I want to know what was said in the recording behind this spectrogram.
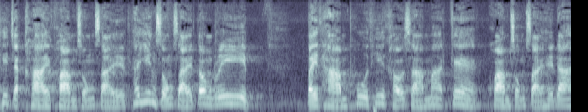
ที่จะคลายความสงสัย ถ้ายิ่งสงสัยต้องรีบไปถามผู้ที่เขาสามารถแก้ความสงสัยให้ได้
